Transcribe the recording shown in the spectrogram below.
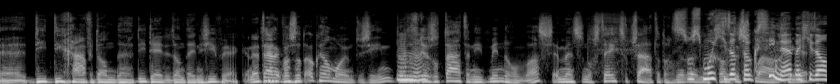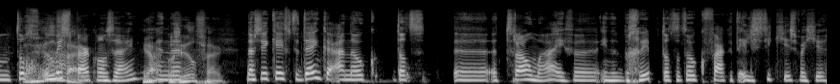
eh, die, die, gaven dan de, die deden dan het energiewerk. En uiteindelijk was dat ook heel mooi om te zien. Dat Mhm. het resultaat er niet minder om was. En mensen nog steeds op zaterdag Soms moet je dat ook zien, hè? dat je dan toch onmisbaar fijn. kan zijn. Ja, en, dat was eh, heel fijn. nou zit ik even te denken aan ook dat eh, het trauma, even in het begrip, dat het ook vaak het elastiekje is wat je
